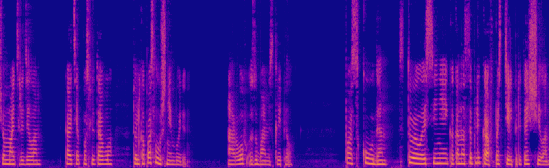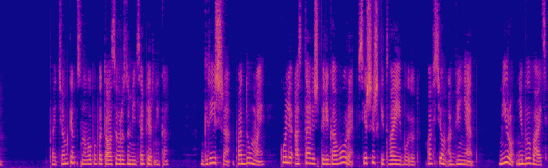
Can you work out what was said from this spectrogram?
чем мать родила. Катя после того только послушнее будет. Орлов зубами скрипел. Паскуда. Стоило синей, как она сопляка в постель притащила. Потемкин снова попытался вразумить соперника. «Гриша, подумай, коли оставишь переговоры, все шишки твои будут, во всем обвинят. Миру не бывать.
